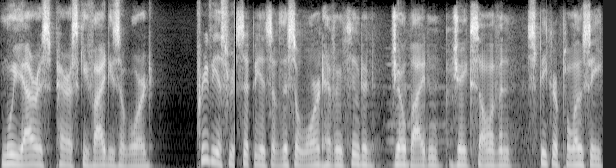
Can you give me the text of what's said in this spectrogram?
Mouyaris Paraskivides Award. Previous recipients of this award have included Joe Biden, Jake Sullivan, Speaker Pelosi,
